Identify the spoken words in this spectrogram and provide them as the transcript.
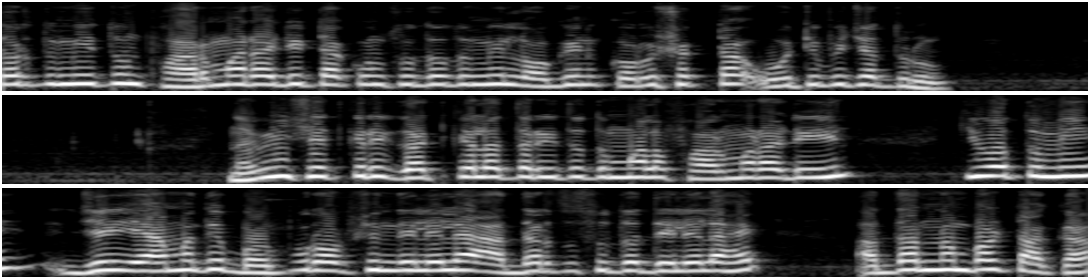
तर तुम्ही इथून फार्मर आय डी टाकूनसुद्धा तुम्ही लॉग इन करू शकता ओ टी पीच्या थ्रू नवीन शेतकरी गट केला तर इथं तुम्हाला फार्मर आय डी येईल किंवा तुम्ही जे यामध्ये भरपूर ऑप्शन दिलेले आहे आधारचं सुद्धा दिलेलं आहे. आधार नंबर टाका.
